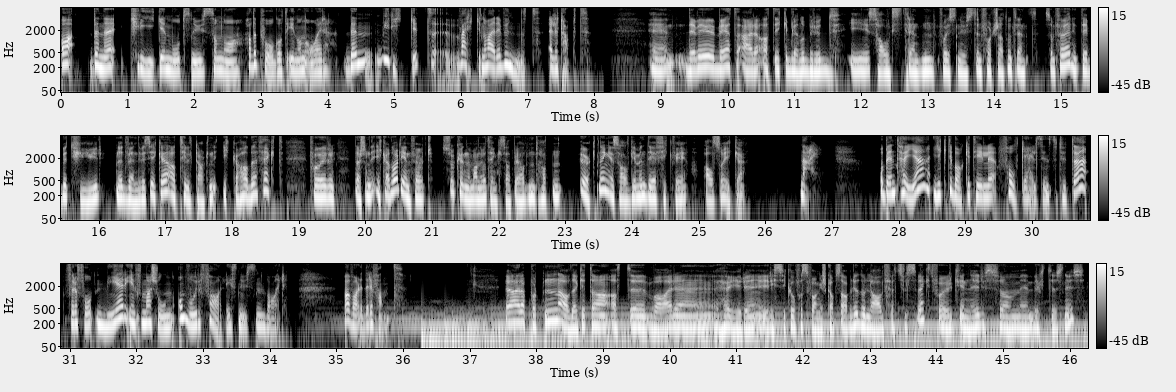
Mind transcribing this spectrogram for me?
Og denne krigen mot snus som nå hadde pågått i noen år, den virket verken å være vunnet eller tapt. Eh, det vi vet er at det ikke ble noe brudd i salgstrenden for snus. Den fortsatte omtrent som før. Det betyr nødvendigvis ikke at tiltakene ikke hadde effekt. For dersom det ikke hadde vært innført, så kunne man jo tenke seg at vi hadde hatt en økning i salget, men det fikk vi altså ikke. Nei. Og Bent Høie gikk tilbake til Folkehelseinstituttet for å få mer informasjon om hvor farlig snusen var. Hva var det dere fant? Rapporten avdekket da at det var eh, høyere risiko for svangerskapsavbrudd og lav fødselsvekt for kvinner som brukte snus.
